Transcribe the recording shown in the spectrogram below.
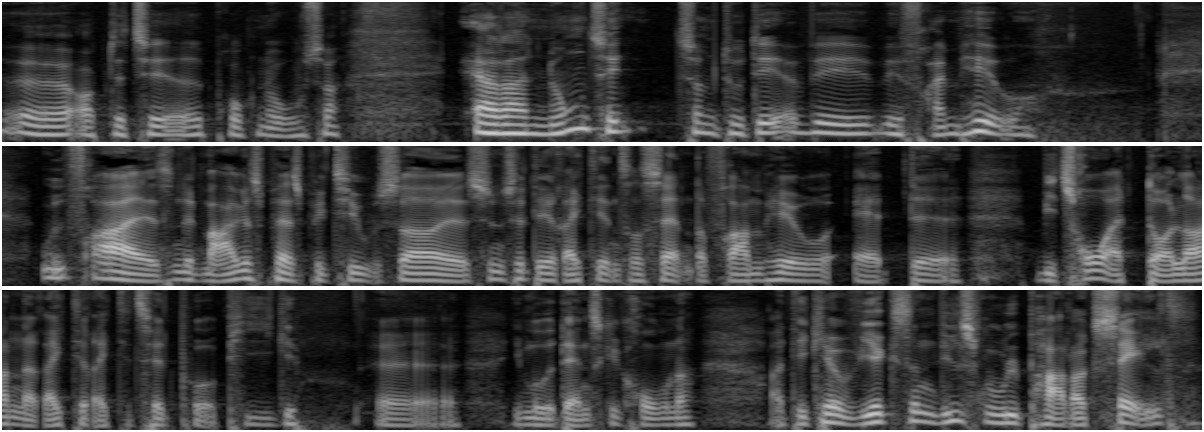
øh, opdaterede prognoser. Er der nogen ting, som du der vil, vil fremhæve? ud fra øh, sådan et markedsperspektiv, så øh, synes jeg, det er rigtig interessant at fremhæve, at øh, vi tror, at dollaren er rigtig, rigtig tæt på at pike øh, imod danske kroner. Og det kan jo virke sådan en lille smule paradoxalt,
